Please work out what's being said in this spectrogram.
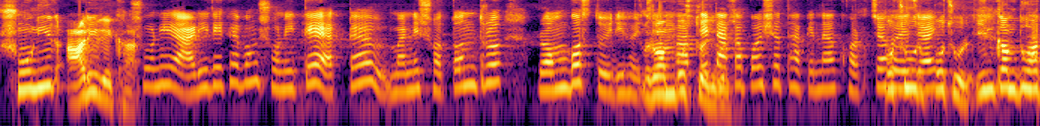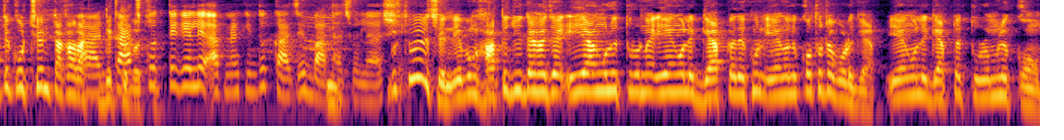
শনির আড়ি রেখা। শনির আড়ি রেখা এবং শনিতে একটা মানে স্বতন্ত্র রম্বস তৈরি হয়েছে। রম্বস তৈরি টাকা পয়সা থাকে না খরচা হয়ে প্রচুর যায়। প্রচুর। ইনকাম দু হাতে করছেন টাকা রাখতে দেখতে কাজ করতে গেলে আপনার কিন্তু কাজে বাধা চলে আসে। বুঝতে পেরেছেন? এবং হাতে যদি দেখা যায় এই আঙুলের তুলনায় এই আঙুলের গ্যাপটা দেখুন এই আঙুলে কতটা বড় গ্যাপ এই আঙুলের গ্যাপটা তুলনামূলক কম।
